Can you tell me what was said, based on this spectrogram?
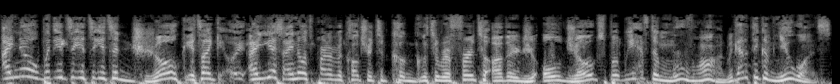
I know, but it's it's it's a joke. It's like I yes, I know it's part of a culture to to refer to other j old jokes, but we have to move on. We got to think of new ones.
